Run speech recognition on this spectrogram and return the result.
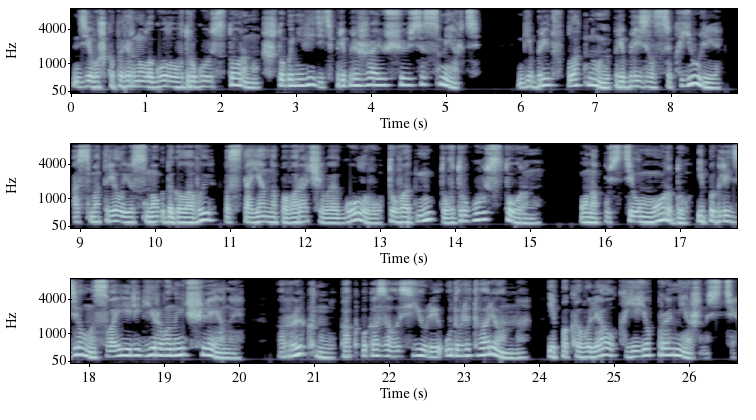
Девушка повернула голову в другую сторону, чтобы не видеть приближающуюся смерть. Гибрид вплотную приблизился к Юлии осмотрел ее с ног до головы, постоянно поворачивая голову то в одну, то в другую сторону. Он опустил морду и поглядел на свои эрегированные члены. Рыкнул, как показалось Юлии, удовлетворенно и поковылял к ее промежности.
